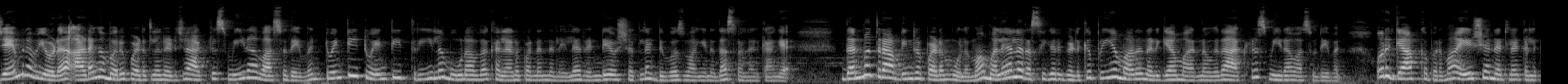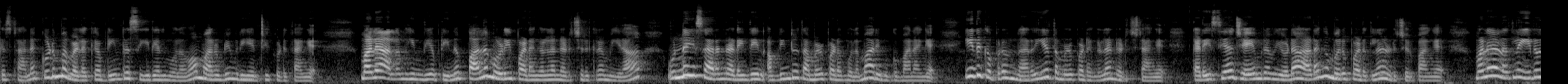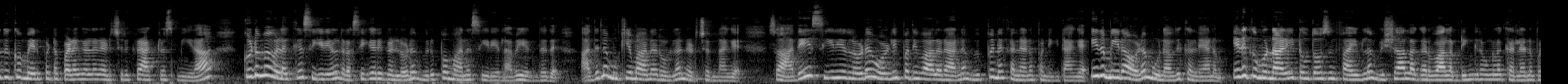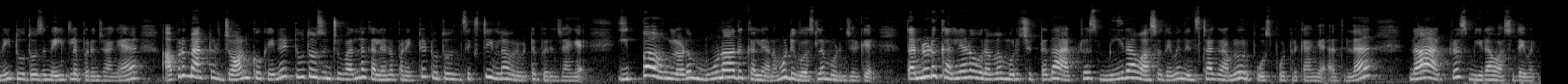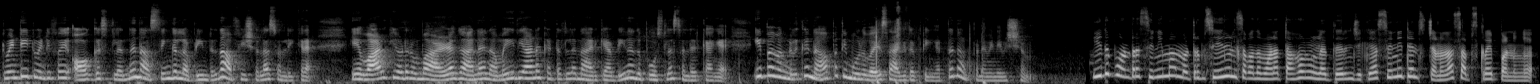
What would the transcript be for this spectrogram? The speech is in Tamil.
ஜெயம் ரவியோட அடங்க மறுபடத்தில் நடித்த actress Meera Vasudevan twenty twenty த்ரீல மூணாவதாக கல்யாணம் பண்ண நிலையில் ரெண்டே வருஷத்தில் டிவோர்ஸ் வாங்கினதா சொல்லியிருக்காங்க தன்மத்ரா அப்படின்ற படம் மூலமாக மலையாள ரசிகர்களுக்கு பிரியமான நடிகையாக மாறினவங்க தான் ஆக்ட்ரஸ் மீரா வாசுதேவன். ஒரு கேப்க்கு அப்புறமா ஏஷியா நெட்ல டெலிகாஸ்டான குடும்ப விளக்கு அப்படின்ற சீரியல் மூலமாக மறுபடியும் ரீஎன்ட்ரி கொடுத்தாங்க. மலையாளம் ஹிந்தி அப்படின்னு பல மொழி படங்கள்ல நடிச்சிருக்கிற மீரா உன்னை சரண் அடைந்தேன் அப்படின்ற தமிழ் படம் மூலமாக அறிமுகமானாங்க. இதுக்கப்புறம் நிறைய தமிழ் படங்கள்ல நடிச்சிட்டாங்க. கடைசியாக ஜெயம் ரவியோட அடங்க மறுபடத்தில் நடிச்சிருப்பாங்க. மலையாளத்துல இருபதுக்கும் மேற்பட்ட படங்களில் நடிச்சிருக்கிற ஆக்ட்ரஸ் மீரா குடும்ப விளக்கு சீரியல் ரசிகர்களோட விருப்பமான சீரியலாகவே இருந்தது. அதில் முக்கியமான ரோலில் நடிச்சிருந்தாங்க. ஸோ அதே சீரியலோட ஒளிப்பதிவாளரான விப்பினை கல்யாணம் பண்ணிக்கிட்டாங்க. இது மீராவோட மூணாவது கல்யாணம். இதுக்கு முன்னாடி டூ தௌசண்ட் ஃபைவ்ல விஷால் அகர்வால் அப்படிங்கிறவங்கள கல்யாணம் பண்ணி டூ தௌசண்ட் எயிட்ல பிரிஞ்சாங்க. அப்புறம் ஆக்டர் ஜான் கோகைனை டூ தௌசண்ட் டுவெல்ல கல்யாணம் பண்ணிட்டு டூ தௌசண்ட் சிக்ஸ்டீன்ல அவர் விட்டு பிரிஞ்சாங்க. இப்போ அவங்களோட மூணாவது கல்யாணமும் டிவோர்ஸ்ல முடிஞ்சிருக்கு. தன்னோட கல்யாண உறவை முறிச்சுக்கிட்டது ஆக்ட்ரஸ் மீரா வாசுதேவன் இன்ஸ்டாகிராம்ல ஒரு போஸ்ட் போட்டிருக்காங்க. அதுல நான் actress Meera Vasudevan. Twenty twenty five ஆகஸ்ட்லேருந்து நான் சிங்கிள் அப்படின்றத அஃபிஷியலாக சொல்லிக்கிறேன். என் வாழ்க்கையோட ரொம்ப அழகான அமைதியான கட்டத்தில் நான் இருக்கேன் அப்படின்னு அந்த போஸ்ட்ல சொல்லியிருக்காங்க இப்போ இவங்களுக்கு நாற்பத்தி மூணு வயசு ஆகுது அப்படிங்கிறத நோட் பண்ண வேண்டிய விஷயம். இது போன்ற சினிமா மற்றும் சீரியல் சம்பந்தமான தகவல்களை தெரிஞ்சுக்க சினி டைம்ஸ் சேனலை சப்ஸ்கிரைப் பண்ணுங்கள்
